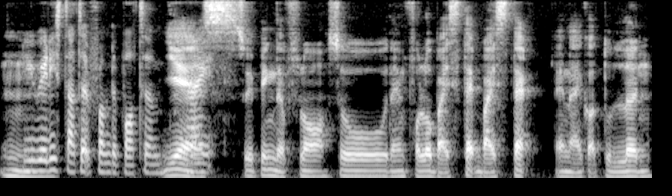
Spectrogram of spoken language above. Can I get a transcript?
You really started from the bottom. Yes, Right? sweeping the floor. So then followed by step by step, and I got to learn.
